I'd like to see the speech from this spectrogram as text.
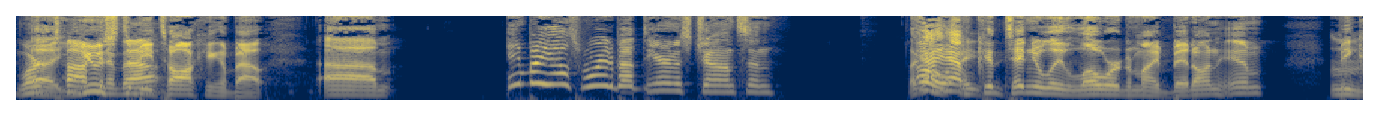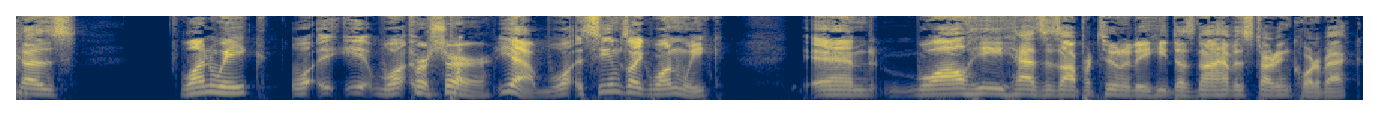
Weren't uh, talking used to be talking about. Um, anybody else worried about D'Ernest Johnson? Like I Oh, have I- continually lowered my bid on him Mm. because One week. well, it, it- one- For sure. yeah, one- it seems like one week, and while he has his opportunity, he does not have his starting quarterback.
